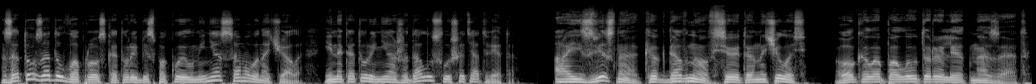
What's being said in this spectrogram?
Зато задал вопрос, который беспокоил меня с самого начала и на который не ожидал услышать ответа. «А известно, как давно все это началось?» «Около полутора лет назад».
